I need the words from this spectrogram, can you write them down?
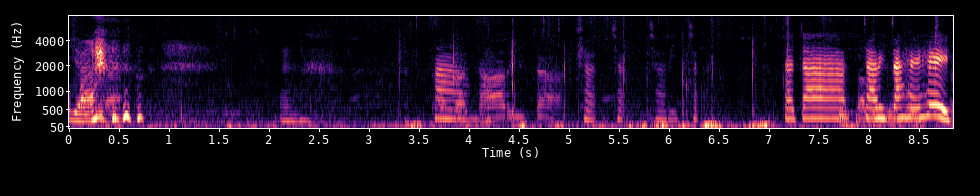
ya nah. cari ca. ca ca cari ca. Caca cari ca hehe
